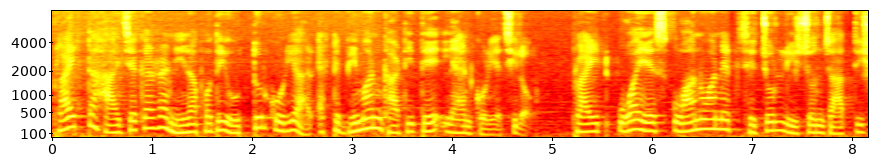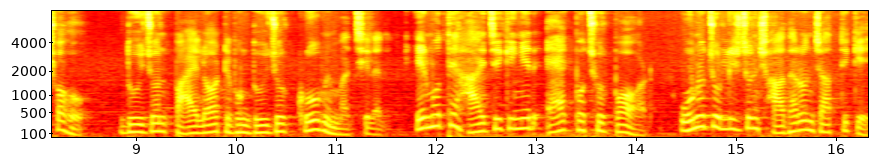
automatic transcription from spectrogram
ফ্লাইটটা হাইজ্যাকাররা নিরাপদে উত্তর কোরিয়ার একটা বিমান ঘাঁটিতে ল্যান্ড করিয়েছিল। ফ্লাইট ওয়াইএস ওয়ান ওয়ানের ছেচল্লিশ জন যাত্রী সহ দুইজন পাইলট এবং দুইজন ক্রু মেম্বার ছিলেন। এর মধ্যে হাইজ্যাকিংয়ের এক বছর পর উনচল্লিশ জন সাধারণ যাত্রীকে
